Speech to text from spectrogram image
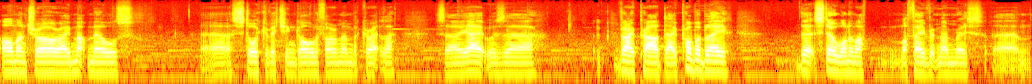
Armand Traore, Matt Mills uh, Stojkovic in goal, if I remember correctly. So yeah, it was uh, a very proud day. Probably that still one of my my favourite memories. Um,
